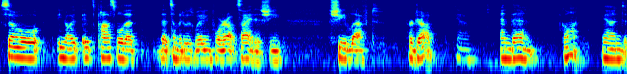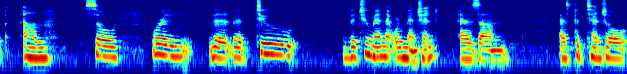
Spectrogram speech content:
So you know, it, it's possible that that somebody was waiting for her outside as she she left her job. Yeah. And then gone. And um, so were the the two the two men that were mentioned as um, as potential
